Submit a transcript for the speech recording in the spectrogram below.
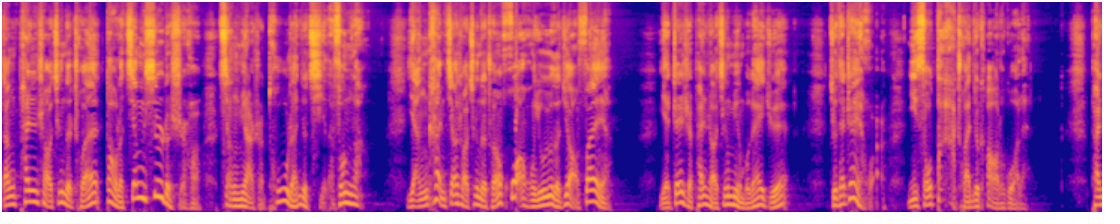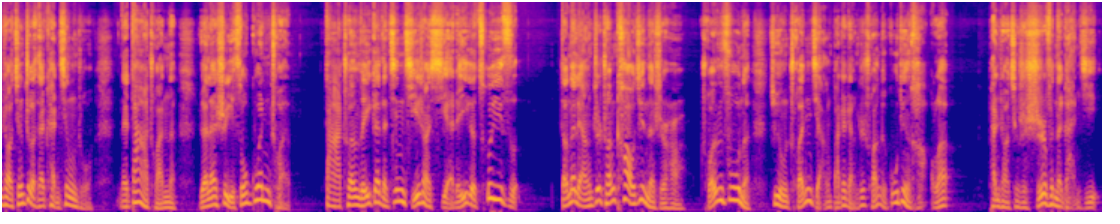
当潘少卿的船到了江心的时候，江面上突然就起了风浪。眼看江少卿的船晃晃悠悠的就要翻呀，也真是潘少卿命不该绝。就在这会儿，一艘大船就靠了过来。潘少卿这才看清楚，那大船呢，原来是一艘官船。大船桅杆的金旗上写着一个“崔”字。等那两只船靠近的时候，船夫呢就用船桨把这两只船给固定好了。潘少卿是十分的感激，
